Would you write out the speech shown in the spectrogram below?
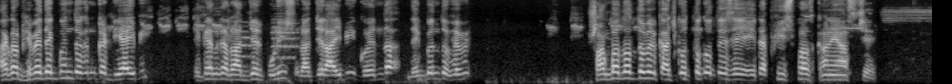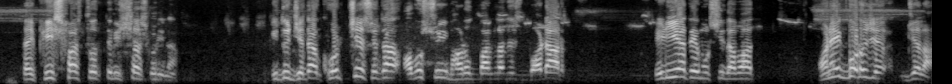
একবার ভেবে দেখবেন তো এখানকার ডিআইবি এখানকার রাজ্যের পুলিশ, রাজ্যের আইবি গোয়েন্দা, দেখবেন তো ভেবে। সংবাদ মাধ্যমের কাজ করতে করতে সে এটা ফিস ফাস কানে আসছে। তাই ফিস ফাস করতে বিশ্বাস করি না। কিন্তু যেটা ঘটছে সেটা অবশ্যই ভারত বাংলাদেশ বর্ডার এরিয়াতে মুর্শিদাবাদ, অনেক বড় জেলা।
